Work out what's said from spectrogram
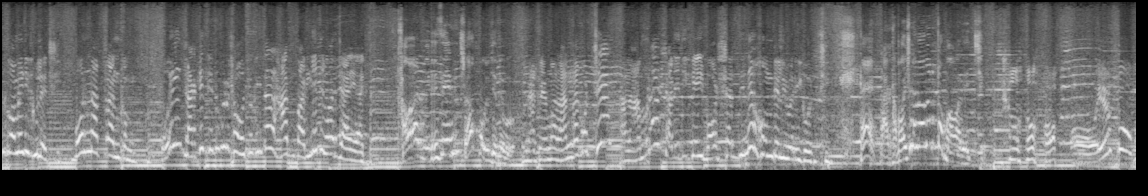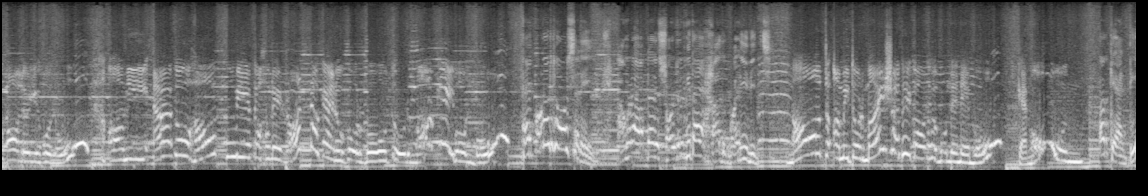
নতুন কমেডি খুলেছি বন্যা ত্রাণ কমিটি ওই যাকে যেটুকু সহযোগিতার হাত বাড়িয়ে দেওয়া যায় আর খাবার মেডিসিন সব পৌঁছে দেবো। নাটের মা রান্না করছে আর আমরা চারিদিকে এই বর্ষার দিনে হোম ডেলিভারি করছি। হ্যাঁ টাকা পয়সা ব্যাপারটা পাওয়া যাচ্ছে। এত ভালোই হলো। আমি এত হাত পুড়িয়ে তাহলে রান্না কেন করব? তোর মাকে বলব। হ্যাঁ কোনো সমস্যা নেই। আমরা আপনার সহযোগিতায় হাত বাড়িয়ে দিচ্ছি। নাট আমি তোর মায়ের সাথে কথা বলে নেব। কেমন? ওকে আন্টি।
